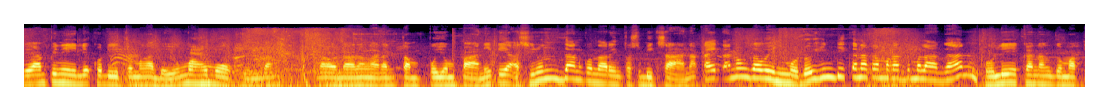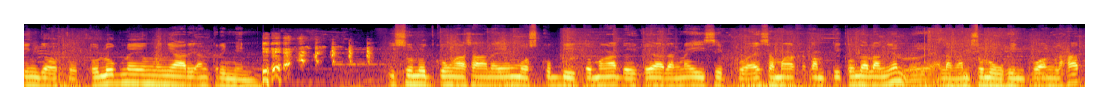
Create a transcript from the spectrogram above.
Kaya ang pinili ko dito mga doy, yung mahumukin lang. Nauna na nga nagtampo yung pani kaya sinundan ko na rin to si Big Sana. Kahit anong gawin mo doy, hindi ka na ka makadumalagan. Huli ka nang dumating gaoto. Tulog na yung nangyari ang krimen. Isunod ko nga sana yung Moscow dito mga doy kaya lang naisip ko ay sa mga kakampi ko na lang yan eh alangan suluhin ko ang lahat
